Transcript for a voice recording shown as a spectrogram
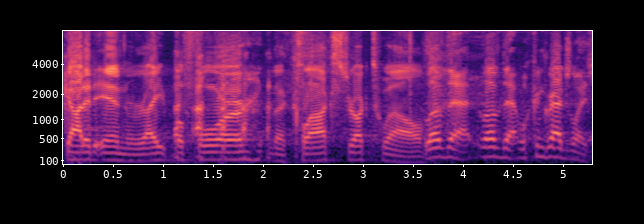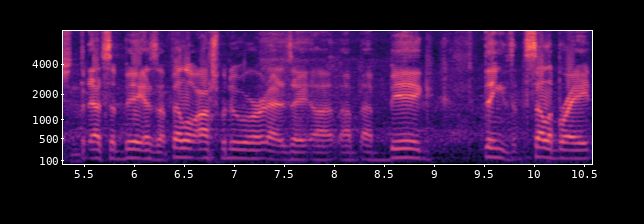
Got it in right before the clock struck 12. Love that. Love that. Well, congratulations. That's a big, as a fellow entrepreneur, that is a, a, a big thing to celebrate.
